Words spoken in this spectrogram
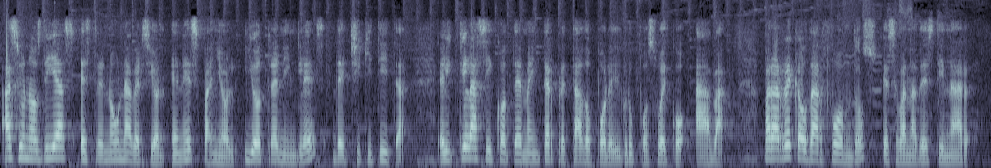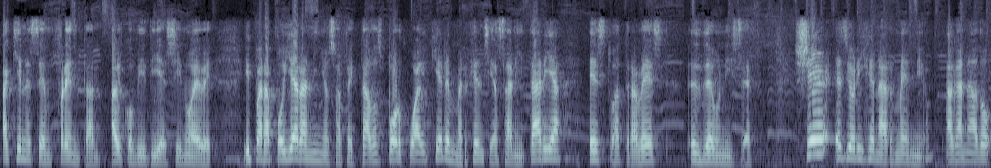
Hace unos días estrenó una versión en español y otra en inglés de Chiquitita, el clásico tema interpretado por el grupo sueco ABBA, para recaudar fondos que se van a destinar a quienes se enfrentan al COVID-19 y para apoyar a niños afectados por cualquier emergencia sanitaria, esto a través de UNICEF. Cher es de origen armenio, ha ganado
